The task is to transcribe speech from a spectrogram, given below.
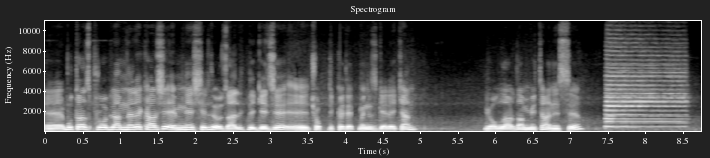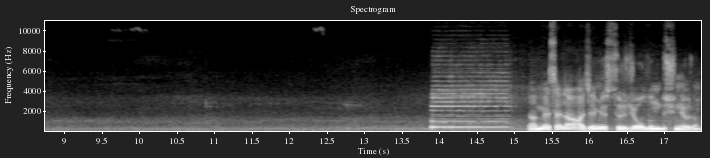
Ee, bu tarz problemlere karşı emniyet şeridi özellikle gece e, çok dikkat etmeniz gereken yollardan bir tanesi. Ya mesela acemi sürücü olduğunu düşünüyorum.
